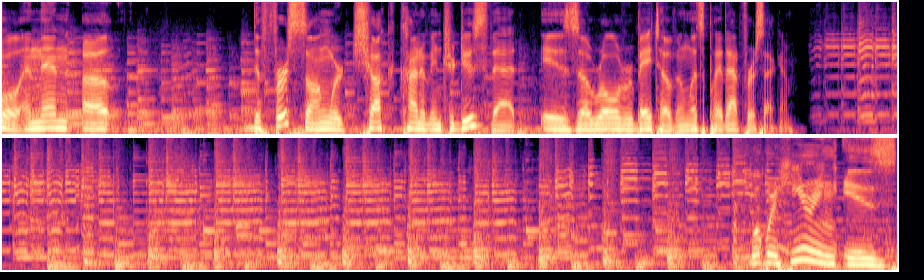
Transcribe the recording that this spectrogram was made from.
Cool. And then uh, the first song where Chuck kind of introduced that is uh, Roll Over Beethoven. Let's play that for a second. What we're hearing is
